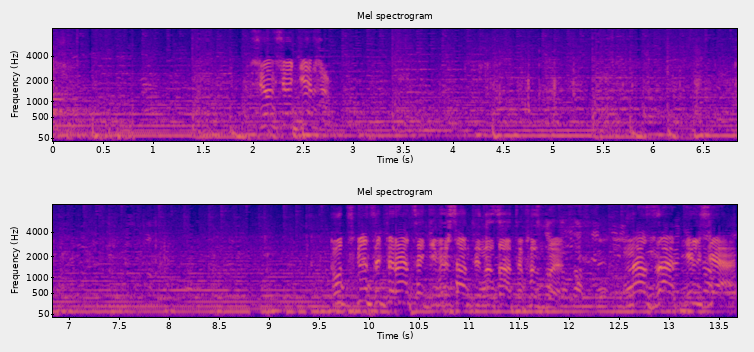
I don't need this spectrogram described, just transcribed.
Короче, все-все держим. Тут спецоперация, диверсанты назад, ФСБ. Назад нельзя.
